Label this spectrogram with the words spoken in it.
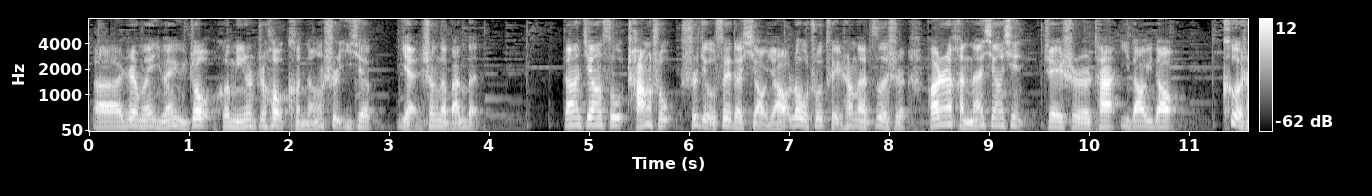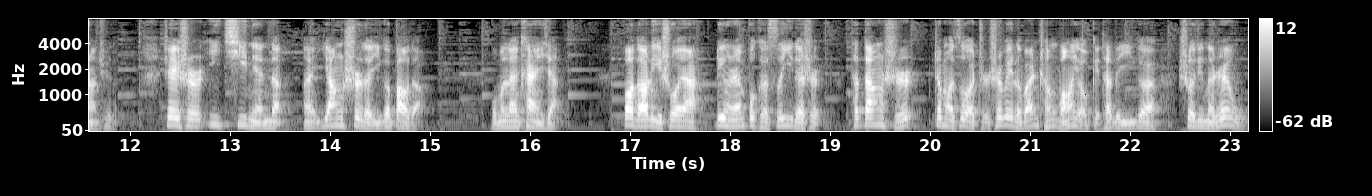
呃认为元宇宙和明日之后可能是一些衍生的版本。当江苏常熟十九岁的小姚露出腿上的字时，旁人很难相信这是他一刀一刀刻上去的。这是一七年的呃央视的一个报道，我们来看一下。报道里说呀，令人不可思议的是，他当时这么做只是为了完成网友给他的一个设定的任务。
